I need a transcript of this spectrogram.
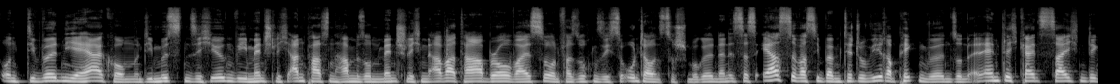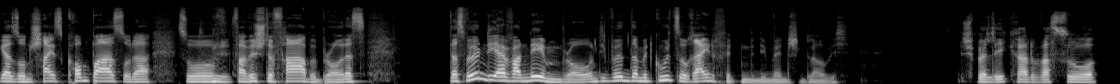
und die würden hierher kommen und die müssten sich irgendwie menschlich anpassen, haben so einen menschlichen Avatar, Bro, weißt du, und versuchen sich so unter uns zu schmuggeln, dann ist das Erste, was sie beim Tätowierer picken würden, so ein Endlichkeitszeichen, Digga, so ein scheiß Kompass oder so verwischte Farbe, Bro. Das, das würden die einfach nehmen, Bro, und die würden damit gut so reinfitten in die Menschen, glaube ich. Ich überlege gerade, was so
